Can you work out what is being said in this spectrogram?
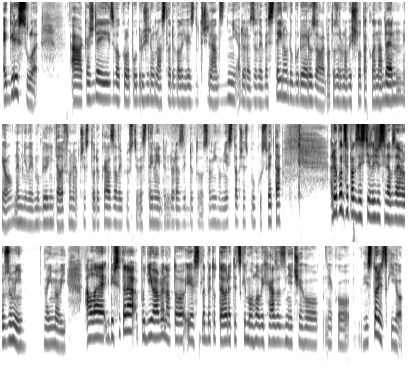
Egrisule a každý s velkolepou družinou následovali hvězdu 13 dní a dorazili ve stejnou dobu do Jeruzaléma. To zrovna vyšlo takhle na den, jo, neměli mobilní telefony a přesto dokázali prostě ve stejný den dorazit do toho samého města přes půlku světa. A dokonce pak zjistili, že si navzájem rozumí zajímavý. Ale když se teda podíváme na to, jestli by to teoreticky mohlo vycházet z něčeho jako historického,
